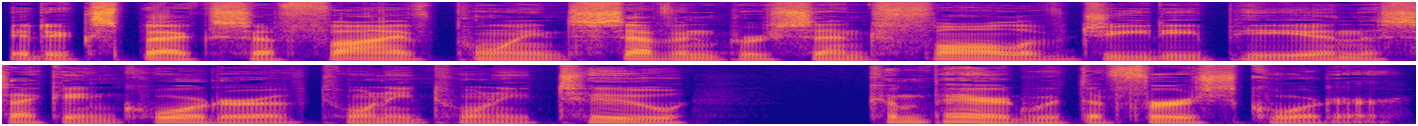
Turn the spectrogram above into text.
It expects a 5.7% fall of GDP in the second quarter of 2022 compared with the first quarter,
